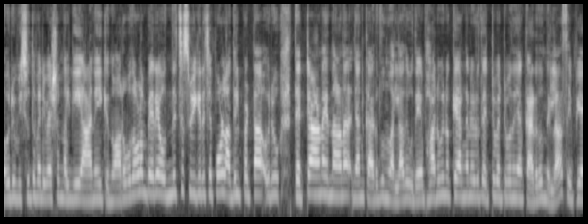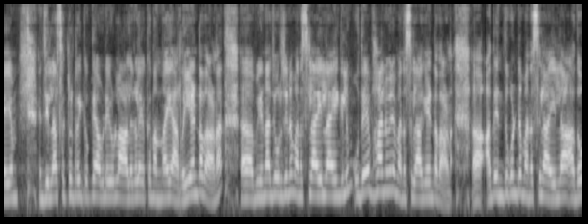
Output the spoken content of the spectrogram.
ഒരു വിശുദ്ധ പരിവേഷം നൽകി ആനയിക്കുന്നു. അറുപതോളം പേരെ ഒന്നിച്ച് സ്വീകരിച്ചപ്പോൾ അതിൽപ്പെട്ട ഒരു തെറ്റാണ് എന്നാണ് ഞാൻ കരുതുന്നത്. അല്ലാതെ ഉദയഭാനുവിനൊക്കെ അങ്ങനെ ഒരു തെറ്റ് പറ്റുമെന്ന് ഞാൻ കരുതുന്നില്ല. സി പി ഐ എം ജില്ലാ സെക്രട്ടറിക്കൊക്കെ അവിടെയുള്ള ആളുകളെയൊക്കെ നന്നായി അറിയേണ്ടതാണ്. വീണ ജോർജിന് മനസ്സിലായില്ല എങ്കിലും ഉദയഭാനുവിന് മനസ്സിലാകേണ്ടതാണ്. അതെന്തുകൊണ്ട് മനസ്സിലായില്ല? അതോ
